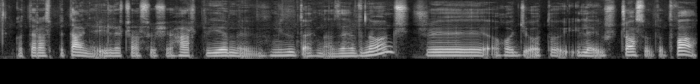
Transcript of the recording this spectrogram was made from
Tylko teraz pytanie, ile czasu się hartujemy w minutach na zewnątrz, czy chodzi o to, ile już czasu to trwa,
